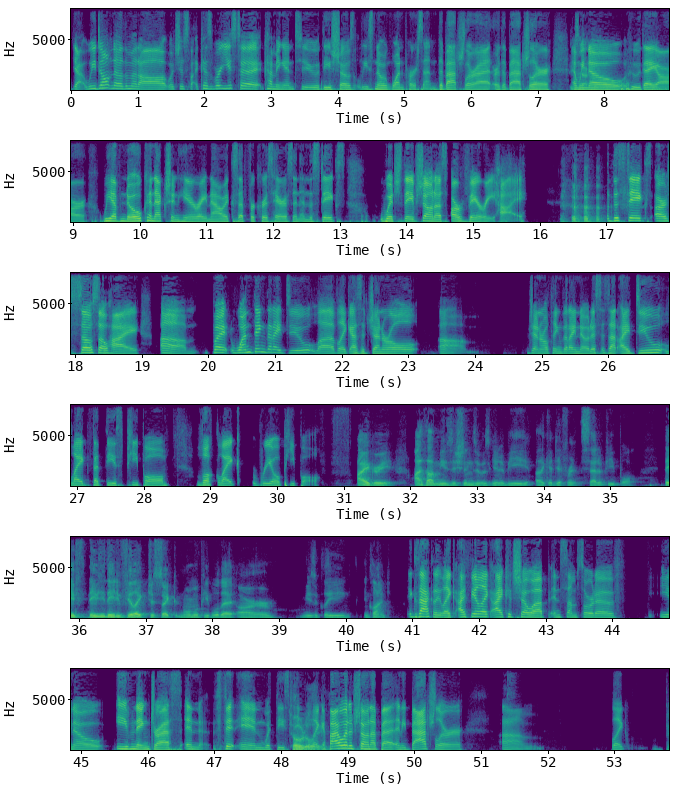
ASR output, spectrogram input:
Yeah, we don't know them at all, which is because we're used to coming into these shows at least knowing one person, the Bachelorette or the Bachelor, and we know who they are. We have no connection here right now except for Chris Harrison, and the stakes, which they've shown us, are very high. the stakes are so so high um but one thing that i do love like as a general um general thing that i notice is that i do like that these people look like real people I agree. I thought musicians it was going to be like a different set of people. They they they do feel like just like normal people that are musically inclined. exactly like i feel like i could show up in some sort of you know evening dress and fit in with these people like if i would have shown up at any bachelor um like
